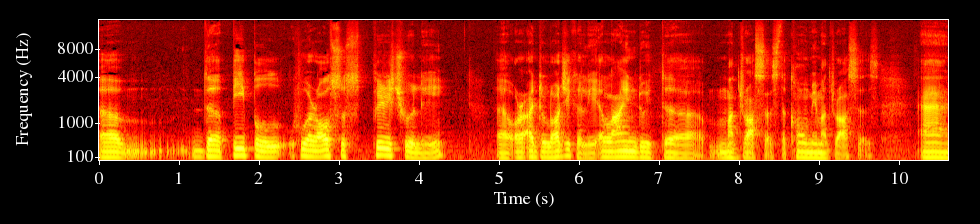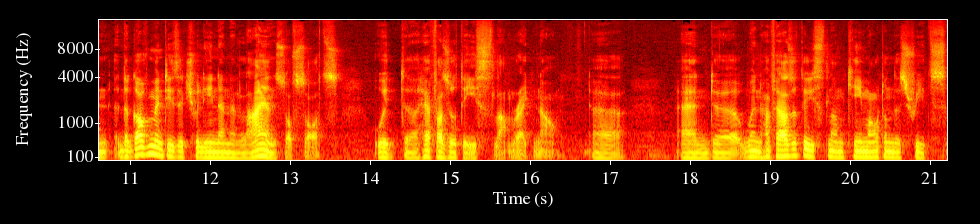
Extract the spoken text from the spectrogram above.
um, the people who are also spiritually uh, or ideologically aligned with the madrasas, the Qawmi madrasas. And the government is actually in an alliance of sorts with uh, Hefazat-e Islam right now. Uh, and uh, when Hefazat-e Islam came out on the streets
